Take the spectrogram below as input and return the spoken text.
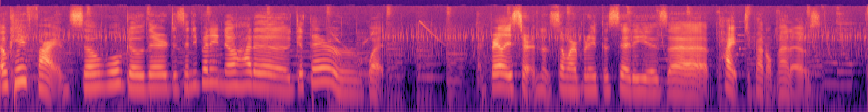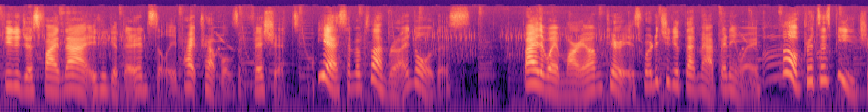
Okay, fine. So we'll go there. Does anybody know how to get there or what? I'm fairly certain that somewhere beneath the city is a pipe to Petal Meadows. If you could just find that, you could get there instantly. Pipe travel is efficient. Yes, I'm a plumber. I know this. By the way, Mario, I'm curious. Where did you get that map anyway? Oh, Princess Peach.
